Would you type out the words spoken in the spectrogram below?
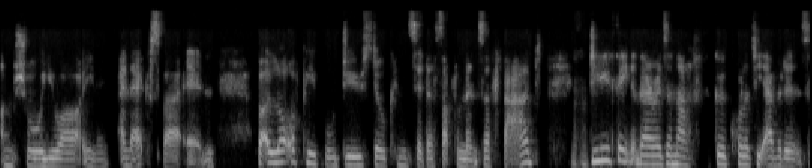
I'm sure you are, you know, an expert in. But a lot of people do still consider supplements a fad. Mm-hmm. Do you think that there is enough good quality evidence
